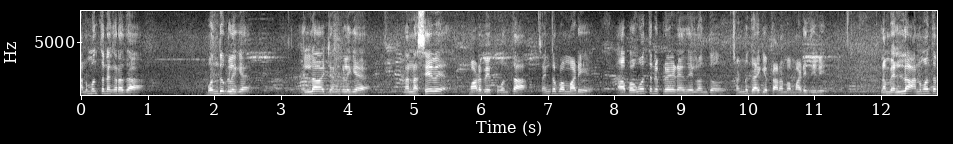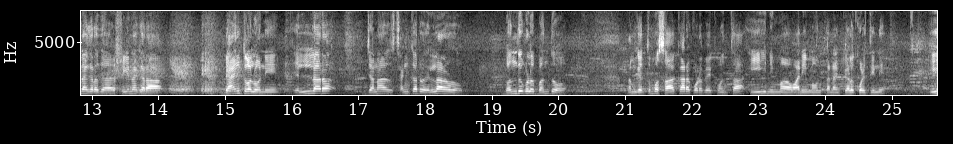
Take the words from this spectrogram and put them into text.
ಹನುಮಂತ ನಗರದ ಬಂಧುಗಳಿಗೆ, ಎಲ್ಲ ಜನಗಳಿಗೆ ನನ್ನ ಸೇವೆ ಮಾಡಬೇಕು ಅಂತ ಸಂಕಲ್ಪ ಮಾಡಿ, ಆ, ಭಗವಂತನ ಪ್ರೇರಣೆಯಿಂದ ಇಲ್ಲೊಂದು ಸಣ್ಣದಾಗಿ ಪ್ರಾರಂಭ ಮಾಡಿದ್ದೀವಿ. ನಮ್ಮೆಲ್ಲ ಹನುಮಂತ ನಗರದ, ಶ್ರೀನಗರ, ಬ್ಯಾಂಕ್ ಕಾಲೋನಿ, ಎಲ್ಲರ ಜನ ಶಂಕರು ಎಲ್ಲರೂ ಬಂಧುಗಳು ಬಂದು ನಮಗೆ ತುಂಬ ಸಹಕಾರ ಕೊಡಬೇಕು ಅಂತ ಈ ನಿಮ್ಮ ವಾಣಿ ಮೂಲಕ ನಾನು ಕೇಳ್ಕೊಳ್ತೀನಿ. ಈ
